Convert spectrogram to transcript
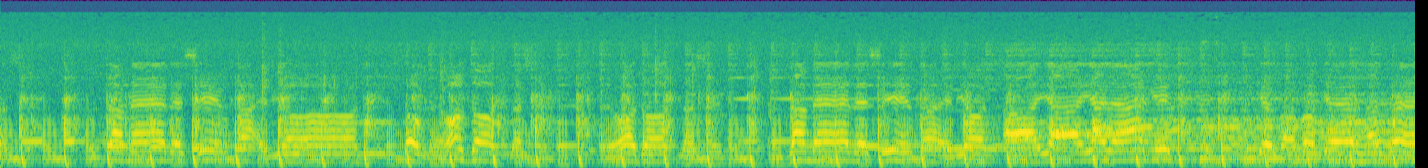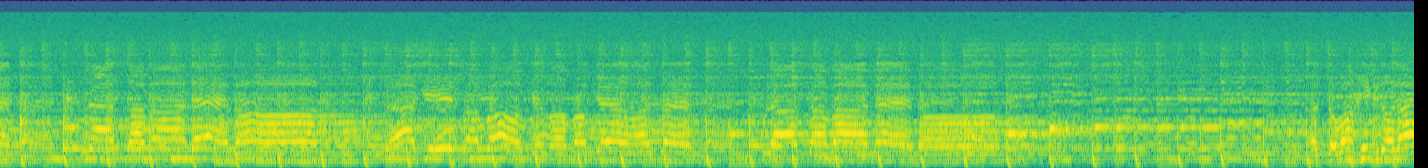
לשם. זמר לשמך עליון, טוב להודות לשם, להודות לשם, זמר לשמך עליון, איי איי איי להגיד, כן בבוקר הזה, הטובה הכי גדולה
